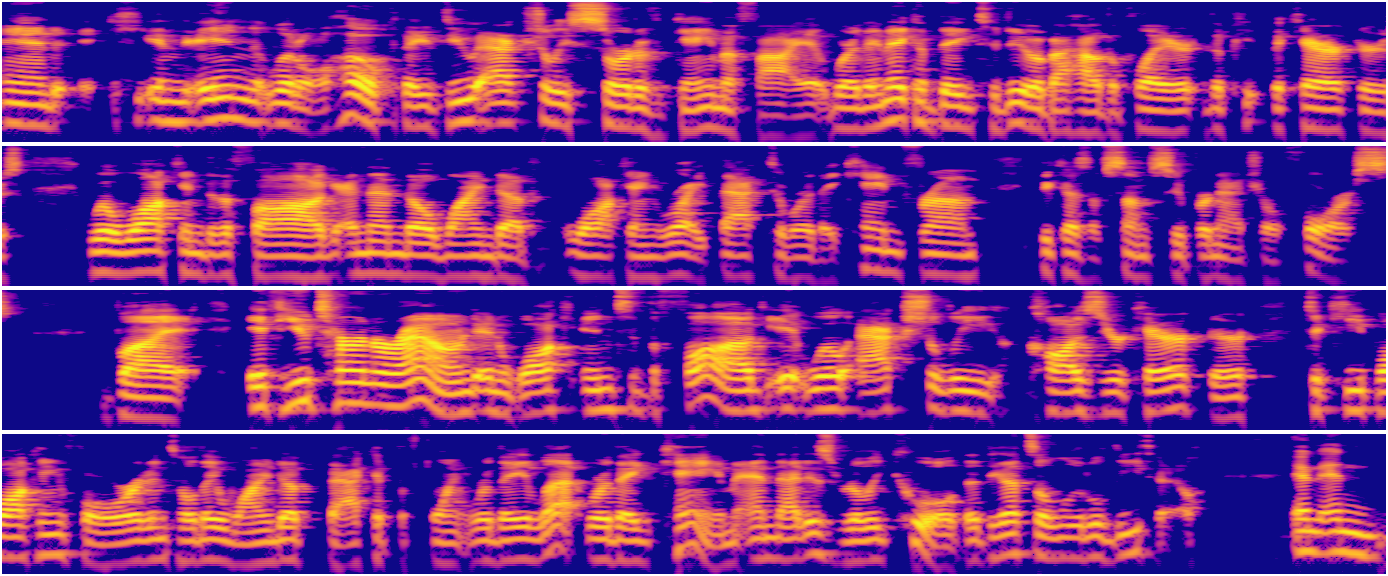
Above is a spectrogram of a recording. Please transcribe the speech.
and in in Little Hope, they do actually sort of gamify it, where they make a big to do about how the player, the the characters, will walk into the fog, and then they'll wind up walking right back to where they came from because of some supernatural force. But if you turn around and walk into the fog, it will actually cause your character to keep walking forward until they wind up back at the point where they let where they came, and that is really cool. That that's a little detail. and and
